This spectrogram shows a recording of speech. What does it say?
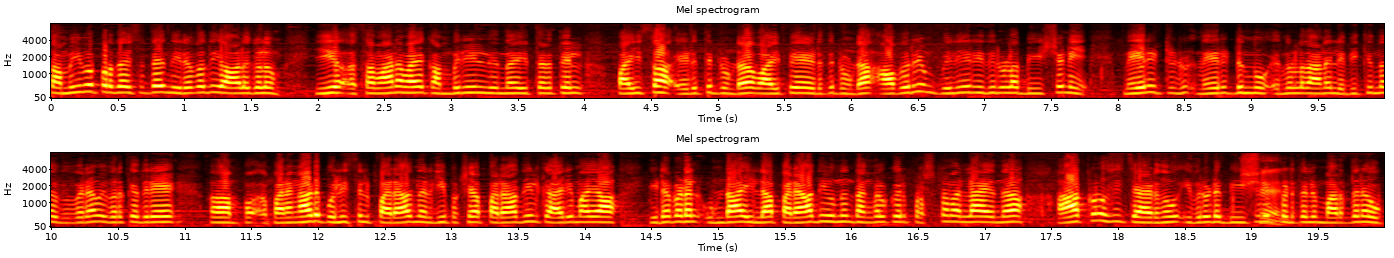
സമീപ പ്രദേശത്തെ നിരവധി ആളുകളും ഈ സമാനമായ കമ്പനിയിൽ നിന്ന് ഇത്തരത്തിൽ പൈസ എടുത്തിട്ടുണ്ട് വായ്പയായി എടുത്തിട്ടുണ്ട്. അവരും വലിയ രീതിയിലുള്ള ഭീഷണി നേരിട്ട് നേരിടുന്നു എന്നുള്ളതാണ് ലഭിക്കുന്ന വിവരം. ഇവർക്കെതിരെ പനങ്ങാട് പോലീസിൽ പരാതി നൽകി. പക്ഷേ ആ പരാതിയിൽ കാര്യമായ ഇടപെടൽ ഉണ്ടായില്ല. പരാതിയൊന്നും തങ്ങൾക്കൊരു പ്രശ്നമല്ല എന്ന് ആക്രോശിച്ചായിരുന്നു ഇവരുടെ ഭീഷണിപ്പെടുത്തലും മർദ്ദനവും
